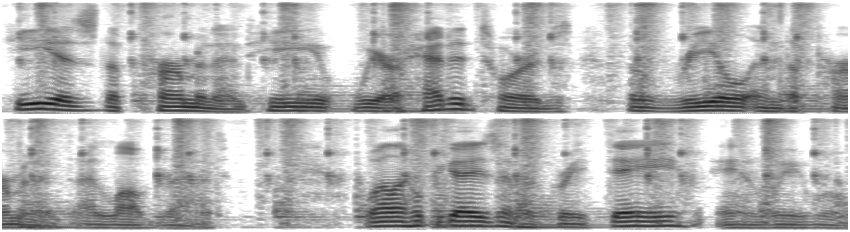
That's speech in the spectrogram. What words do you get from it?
He is the permanent. He we are headed towards the real and the permanent. I love that. Well, I hope you guys have a great day and we will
